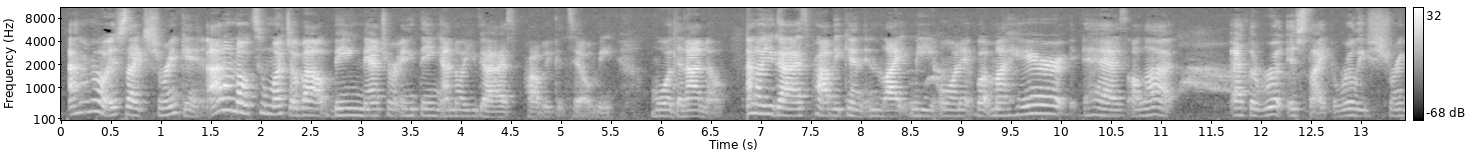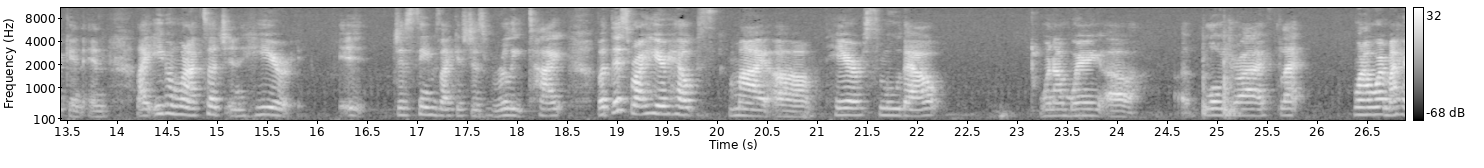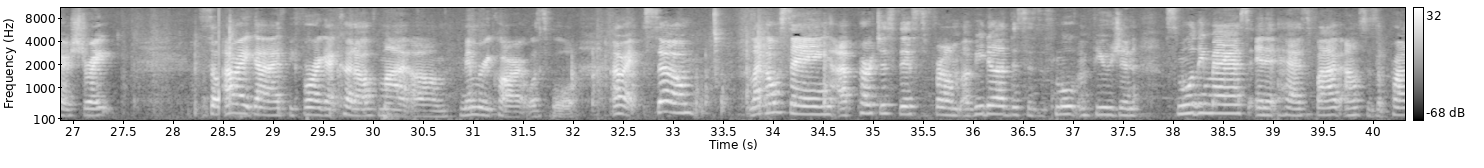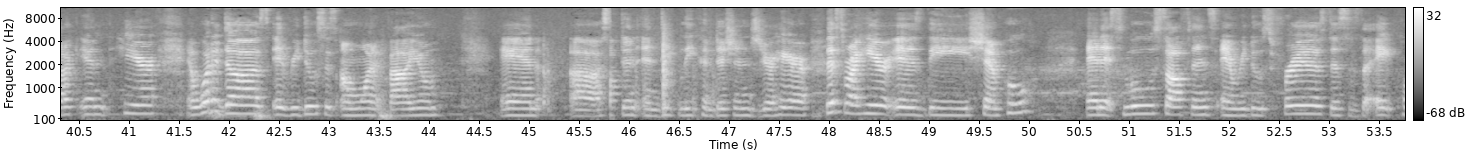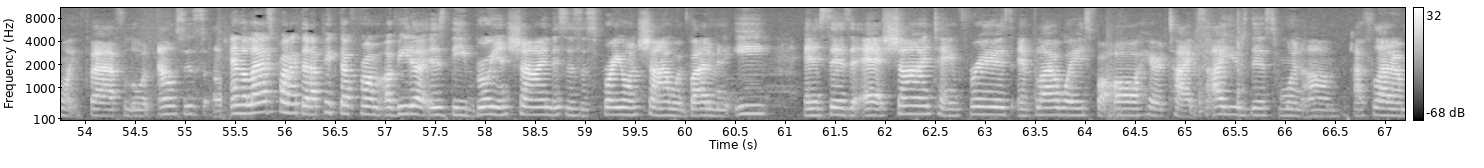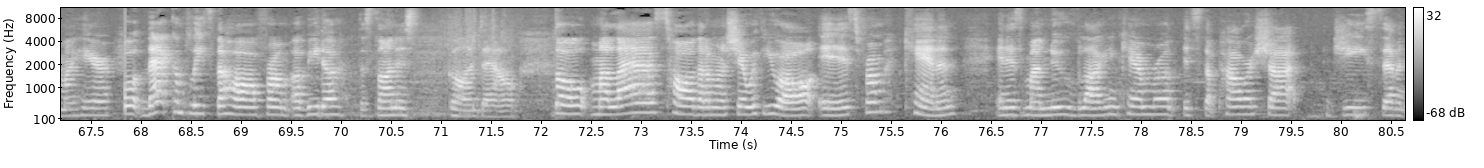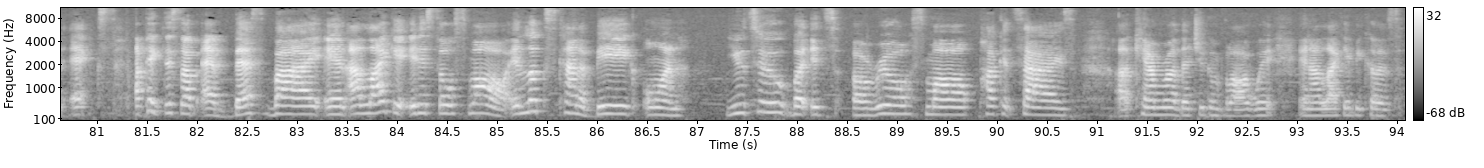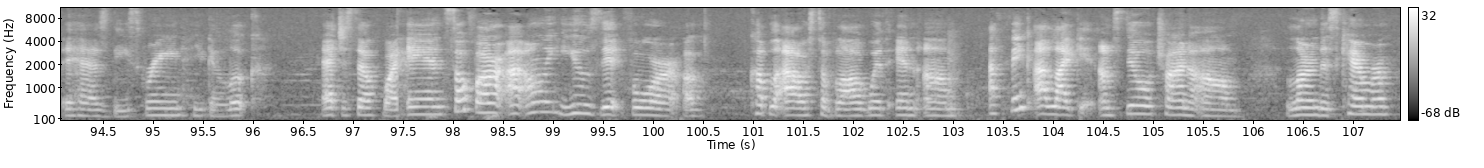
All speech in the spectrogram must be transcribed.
I don't know, it's like shrinking. I don't know too much about being natural or anything. I know you guys probably can tell me more than I know. I know you guys probably can enlighten me on it, but my hair has a lot at the root it's like really shrinking and like even when I touch in here it just seems like it's just really tight but this right here helps my uh, hair smooth out when I'm wearing a, a blow dry flat when I wear my hair straight so, alright guys, before I got cut off, my um, memory card was full. Alright, so, like I was saying, I purchased this from Aveda. This is the Smooth Infusion Smoothing Mask, and it has 5 ounces of product in here. And what it does, it reduces unwanted volume and uh, soften and deeply conditions your hair. This right here is the shampoo and it smooths, softens, and reduces frizz. This is the 8.5 fluid ounces. And the last product that I picked up from Aveda is the Brilliant Shine. This is a spray-on shine with vitamin E. And it says it adds shine, tame frizz, and flyaways for all hair types. I use this when um, I flat iron my hair. Well, that completes the haul from Aveda. The sun is gone down. So my last haul that I'm going to share with you all is from Canon. And it's my new vlogging camera. It's the PowerShot G7X. I picked this up at Best Buy and I like it. It is so small. It looks kind of big on YouTube, but it's a real small pocket size uh, camera that you can vlog with. And I like it because it has the screen. You can look at yourself. And so far, I only used it for a couple of hours to vlog with. And um, I think I like it. I'm still trying to um, learn this camera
